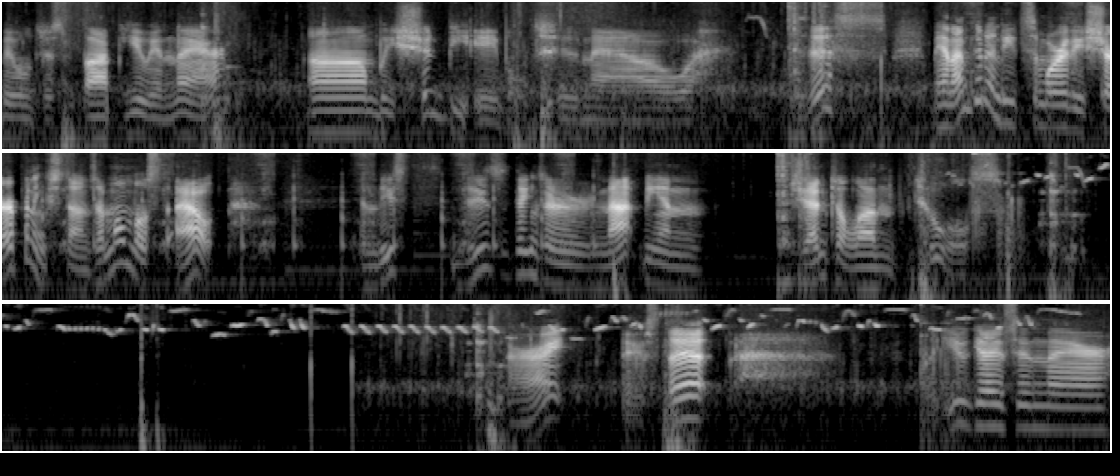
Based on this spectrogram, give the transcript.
We'll just bop you in there. Um, we should be able to now this. Man, I'm gonna need some more of these sharpening stones. I'm almost out. And these these things are not being gentle on the tools. Alright, there's that. You guys in there.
